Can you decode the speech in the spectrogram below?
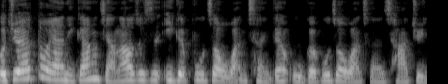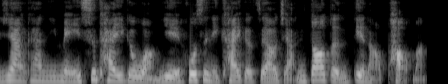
我觉得对啊，你刚刚讲到就是一个步骤完成跟五个步骤完成的差距。你想想看，你每一次开一个网页，或是你开一个资料夹，你都要等电脑跑嘛？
